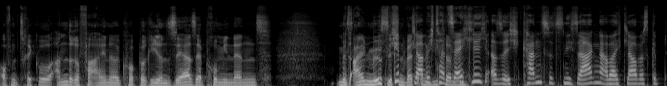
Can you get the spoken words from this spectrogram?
auf dem Trikot. Andere Vereine kooperieren sehr, sehr prominent mit allen möglichen Es gibt, glaube ich, tatsächlich, also ich kann es jetzt nicht sagen, aber ich glaube, es gibt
